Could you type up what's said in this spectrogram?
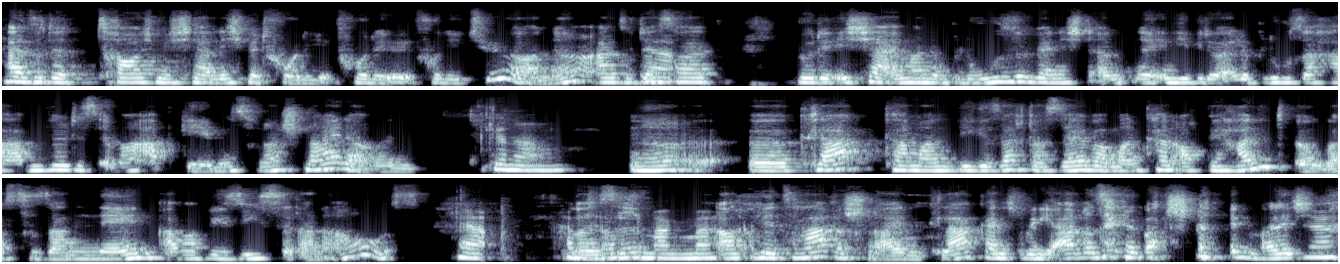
Also da traue ich mich ja nicht mit vor die, vor die, vor die Tür. Ne? Also deshalb ja. würde ich ja immer eine Bluse, wenn ich eine individuelle Bluse haben will, das immer abgeben zu einer Schneiderin. Genau. Ne? Äh, klar kann man, wie gesagt, das selber, man kann auch per Hand irgendwas zusammennähen, aber wie siehst du dann aus? Ja, habe ich auch schon mal gemacht. Auch jetzt Haare schneiden. Klar kann ich mir die Haare selber schneiden, weil ich ja.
